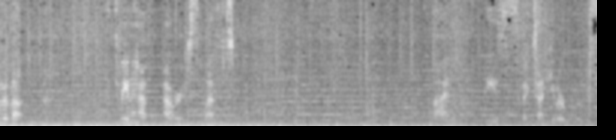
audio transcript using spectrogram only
have about three and a half hours left on these spectacular roads.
